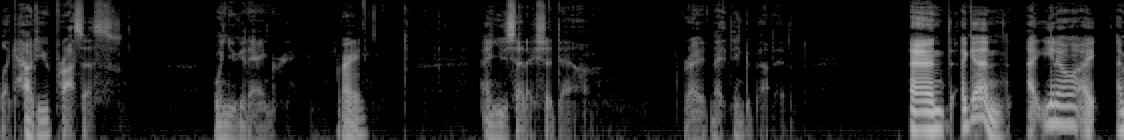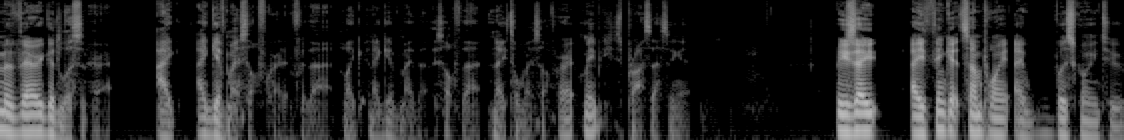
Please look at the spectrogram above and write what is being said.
like, how do you process when you get angry? Right. And you said I shut down, right? And I think about it. And again, I you know I I'm a very good listener. I I give myself credit. Like, and I give myself that. And I told myself, all right, maybe he's processing it because I I think at some point I was going to,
